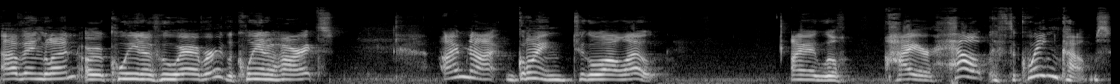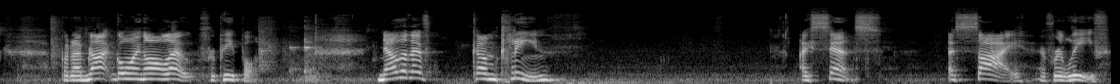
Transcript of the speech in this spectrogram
of England or Queen of whoever, the Queen of Hearts, I'm not going to go all out. I will hire help if the Queen comes, but I'm not going all out for people. Now that I've come clean, I sense a sigh of relief.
